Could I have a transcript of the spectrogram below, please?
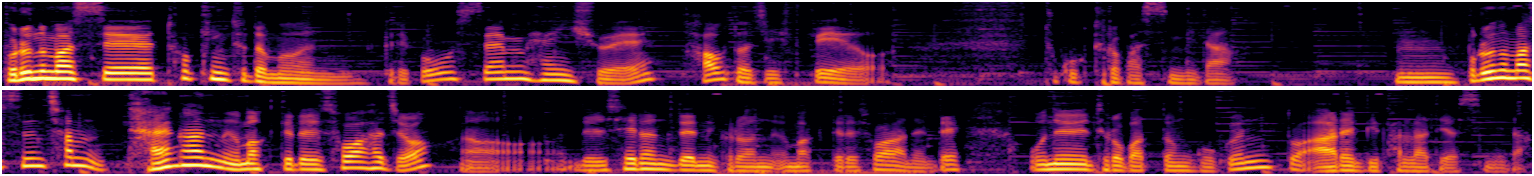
브루노 마스의 Talking to the Moon 그리고 샘 헨쇼의 How Does It Feel 두 곡 들어봤습니다. 음, 브루노 마스는 참 다양한 음악들을 소화하죠. 어, 늘 세련된 그런 음악들을 소화하는데 오늘 들어봤던 곡은 또 R&B 발라드였습니다.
